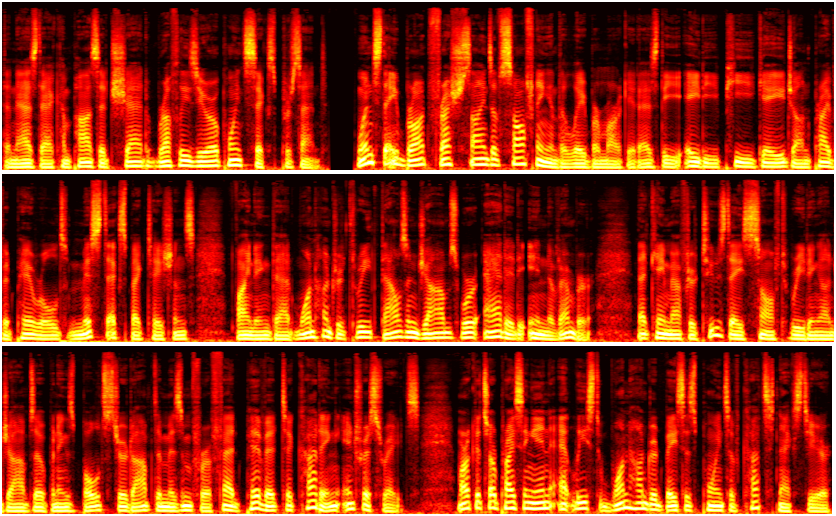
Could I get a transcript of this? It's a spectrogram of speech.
The Nasdaq Composite shed roughly 0.6%. Wednesday brought fresh signs of softening in the labor market as the ADP gauge on private payrolls missed expectations, finding that 103,000 jobs were added in November. That came after Tuesday's soft reading on jobs openings bolstered optimism for a Fed pivot to cutting interest rates. Markets are pricing in at least 100 basis points of cuts next year,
